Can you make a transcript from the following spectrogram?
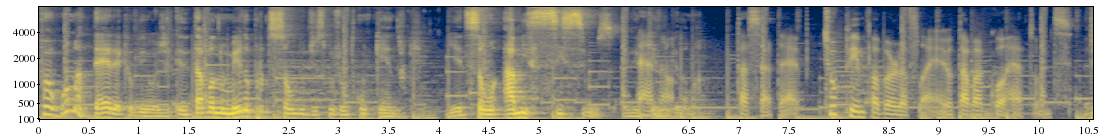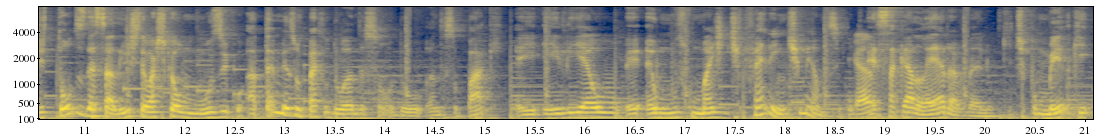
Foi alguma matéria que eu li hoje. Ele tava no meio da produção do disco junto com o Kendrick. E eles são amicíssimos, ele e É, Kendrick não. Lamar. Tá certo, é To Pimp a Butterfly, eu tava correto antes. De todos dessa lista, eu acho que é o músico, até mesmo perto do Anderson, do Anderson Paak, e- ele é o, é, é o músico mais diferente mesmo, assim. Essa galera, velho, que tipo, meio que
